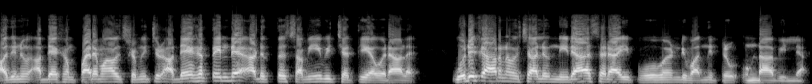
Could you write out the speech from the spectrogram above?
അതിന് അദ്ദേഹം പരമാവധി ശ്രമിച്ചു. അദ്ദേഹത്തിന്റെ അടുത്ത് സമീപിച്ചെത്തിയ ഒരാൾ ഒരു കാരണവശാലും നിരാശരായി പോവേണ്ടി വന്നിട്ട് ഉണ്ടാവില്ല.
